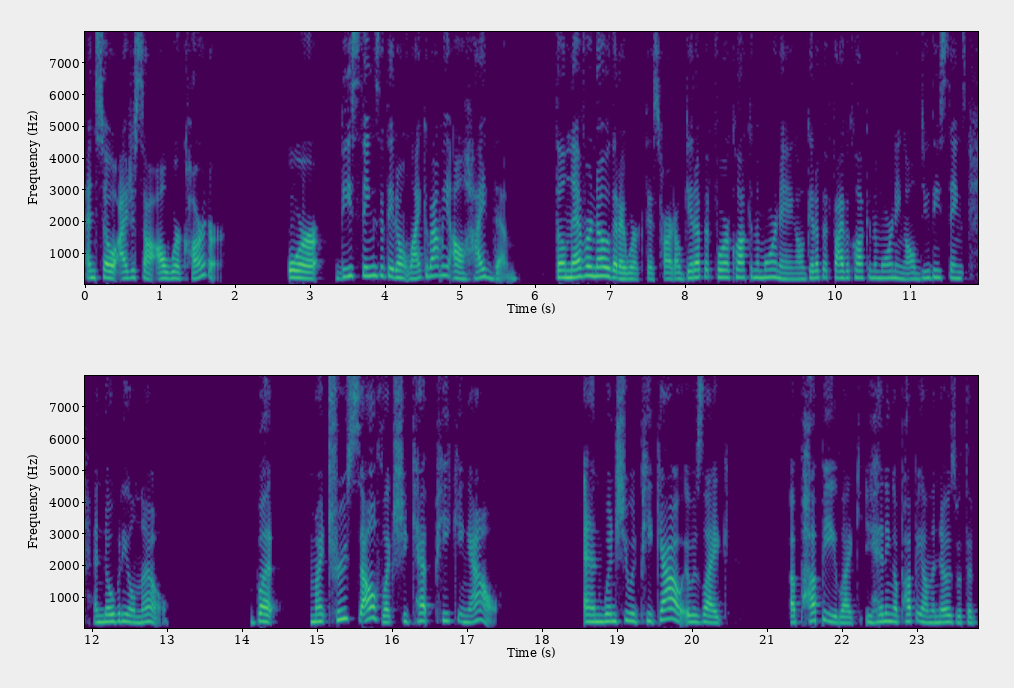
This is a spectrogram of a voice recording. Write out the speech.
And so I just thought, I'll work harder. Or these things that they don't like about me, I'll hide them. They'll never know that I work this hard. I'll get up at four o'clock in the morning. I'll get up at five o'clock in the morning. I'll do these things and nobody will know. But my true self, like she kept peeking out. And when she would peek out, it was like, a puppy, like hitting a puppy on the nose with a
